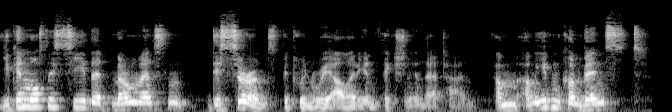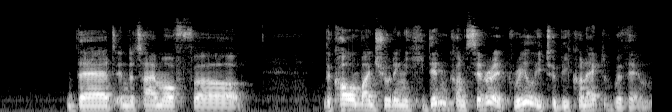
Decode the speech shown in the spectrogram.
you can mostly see that Marilyn Manson discerns between reality and fiction in that time. I'm, I'm even convinced that in the time of uh, the Columbine shooting, he didn't consider it really to be connected with him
